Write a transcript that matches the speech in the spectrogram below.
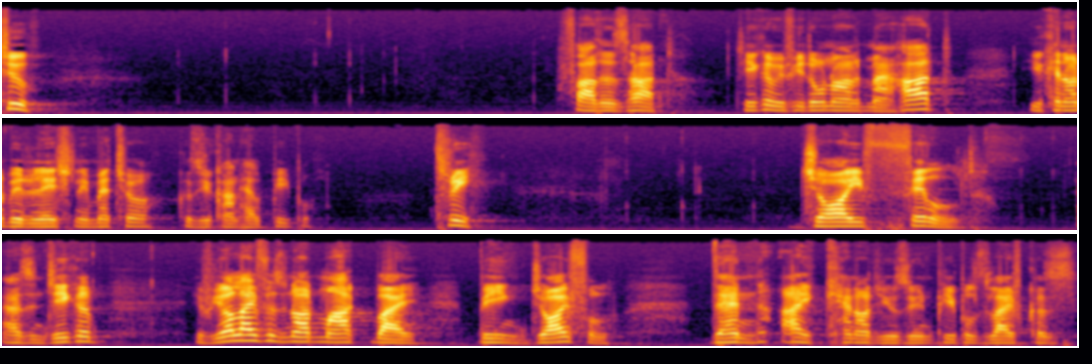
Two, Father's heart. Jacob, if you don't have my heart, you cannot be relationally mature because you can't help people. Three, joy filled. As in Jacob, if your life is not marked by being joyful, then I cannot use you in people's life because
